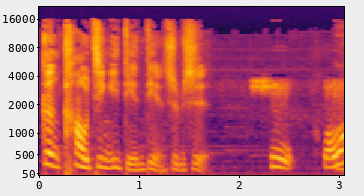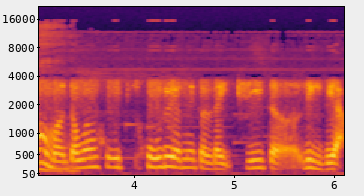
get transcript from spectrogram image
更靠近一点点？是不是？是，往往我们都会忽忽略那个累积的力量。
